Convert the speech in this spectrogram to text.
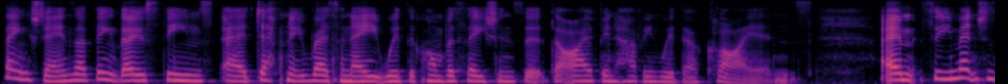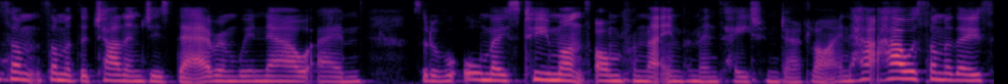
Thanks, James. I think those themes uh, definitely resonate with the conversations that, that I've been having with our clients. Um, so you mentioned some some of the challenges there, and we're now um, sort of almost two months on from that implementation deadline. How, how are some of those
